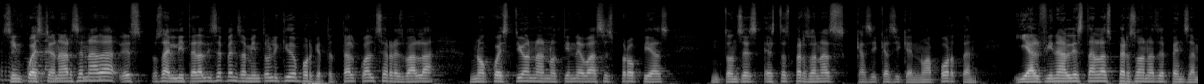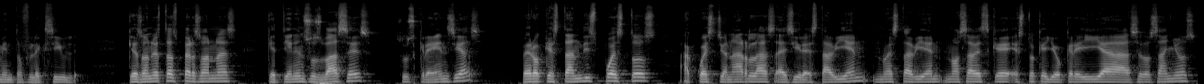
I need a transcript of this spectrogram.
sin cuestionarse nada. Es, o sea, literal dice pensamiento líquido porque tal cual se resbala no cuestiona, no tiene bases propias. Entonces, estas personas casi casi que no aportan. Y al final están las personas de pensamiento flexible, que son estas personas que tienen sus bases, sus creencias, pero que están dispuestos a cuestionarlas, a decir, está bien, no está bien, no sabes qué, esto que yo creía hace dos años,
